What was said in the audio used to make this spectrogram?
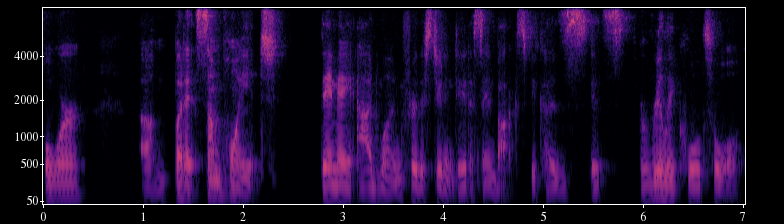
four, um, but at some point, they may add one for the student data sandbox because it's a really cool tool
